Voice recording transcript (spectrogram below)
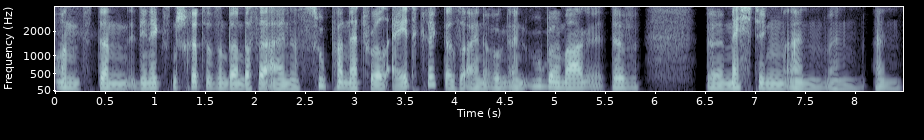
Und dann die nächsten Schritte sind dann, dass er eine Supernatural Aid kriegt, also eine irgendeinen übermächtigen, äh, äh, mächtigen, einen, einen, einen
